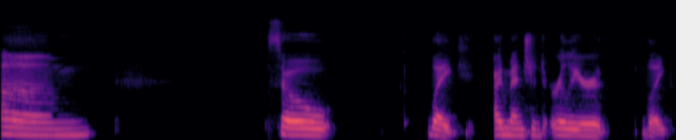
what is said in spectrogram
Um, so like I mentioned earlier, like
